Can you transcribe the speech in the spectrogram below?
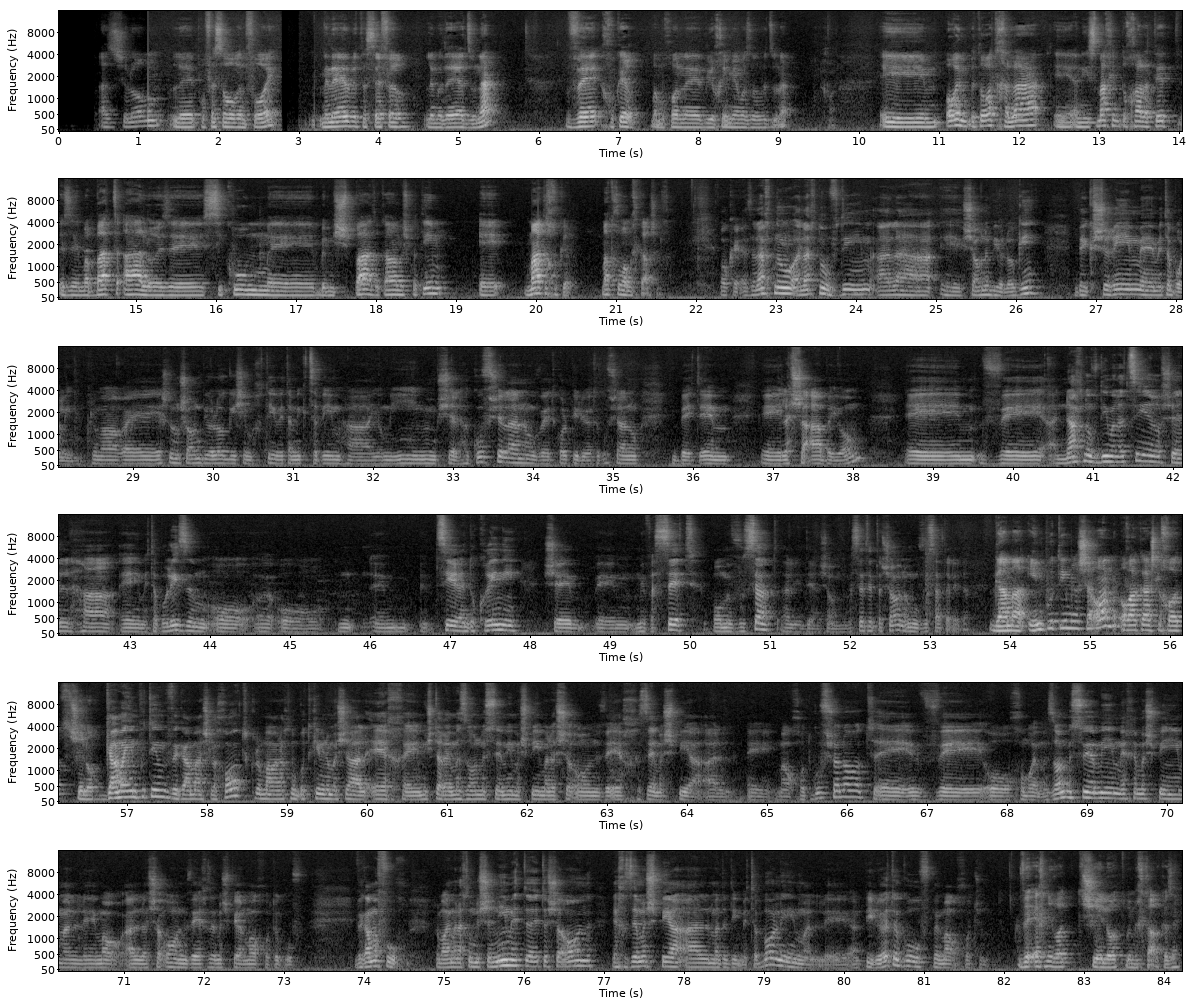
אז שלום לפרופסור אורן פרוי, מנהל בית הספר למדעי התזונה וחוקר במכון לביוכימיה, מזון ותזונה. אה, אורן, בתור התחלה, אה, אני אשמח אם תוכל לתת איזה מבט על או איזה סיכום אה, במשפט או כמה משפטים. מה אתה חוקר? מה תחום המחקר שלך? אוקיי, okay, אז אנחנו, אנחנו עובדים על השעון הביולוגי. בהקשרים אה, מטאבוליים. כלומר, אה, יש לנו שעון ביולוגי שמכתיב את המקצבים היומיים של הגוף שלנו ואת כל פעילויות הגוף שלנו בהתאם אה, לשעה ביום. ואנחנו עובדים על הציר של המטאבוליזם או, או ציר אנדוקריני שמווסת או מבוסת על ידי השעון, מווסת את השעון או מבוסת על ידה. גם האינפוטים לשעון או רק ההשלכות שלו? גם האינפוטים וגם ההשלכות, כלומר אנחנו בודקים למשל איך אה, משטרי מזון מסוימים משפיעים על השעון ואיך זה משפיע על אה, מערכות גוף שונות, אה, ו... או חומרי מזון מסוימים, איך הם משפיעים על, על השעון ואיך זה משפיע על מערכות הגוף. וגם הפוך. כלומר, אם אנחנו משנים את, את השעון, איך זה משפיע על מדדים מטאבוליים, על, על פעילויות הגוף במערכות שונות. ואיך נראות שאלות במחקר כזה?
